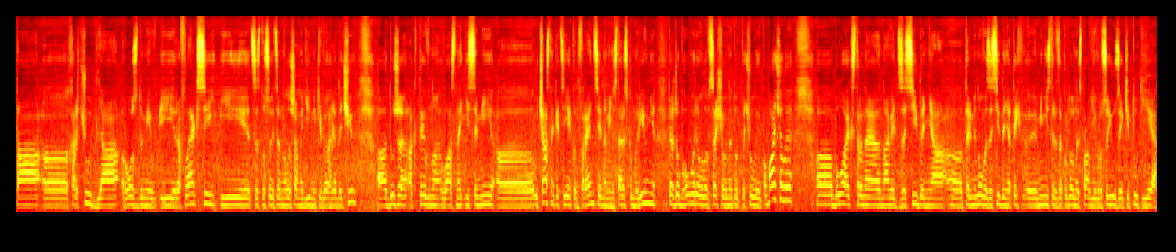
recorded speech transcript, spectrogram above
та е, харчу для роздумів і рефлексій. І це стосується не лише медійників і оглядачів. а дуже активно власне і самі е, учасники цієї конференції на міністерському рівні теж обговорювали все, що вони тут почули і побачили. Е, Було екстрене навіть засідання, е, термінове засідання тих е, міністрів закордонних справ Євросоюзу, які тут є,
